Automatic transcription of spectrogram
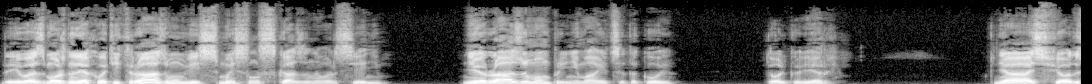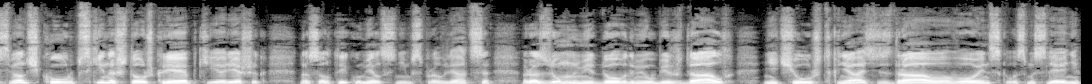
Да и возможно ли охватить разумом весь смысл сказанного Арсением? Не разумом принимается такое, только верой. Князь Федор Семенович Курбский, на что уж крепкий орешек, но Салтык умел с ним справляться, разумными доводами убеждал, не чужд князь здравого воинского смысления.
